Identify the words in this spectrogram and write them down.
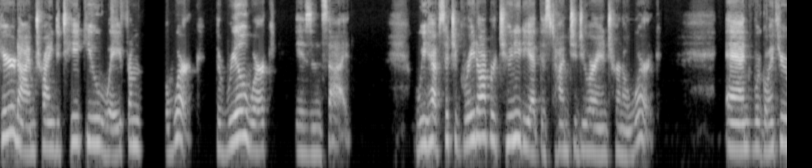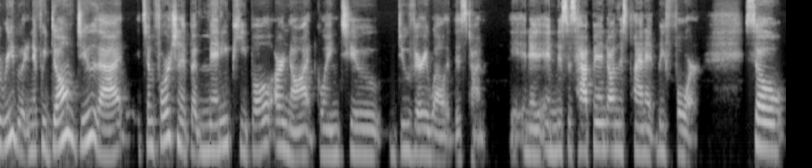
paradigm trying to take you away from the work. The real work is inside. We have such a great opportunity at this time to do our internal work. And we're going through a reboot. And if we don't do that it's unfortunate but many people are not going to do very well at this time. And, and this has happened on this planet before. So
